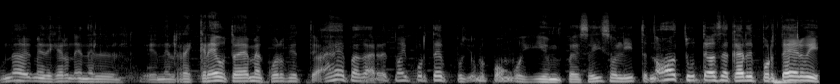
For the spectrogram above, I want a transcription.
una vez me dijeron en el, en el recreo, todavía me acuerdo, fíjate, ay, para agarre, no hay portero, pues yo me pongo y empecé ahí solito, no, tú te vas a sacar de portero y,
